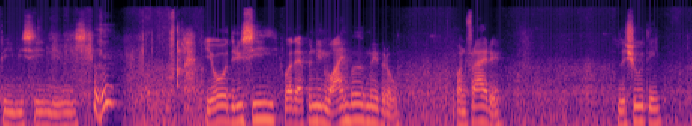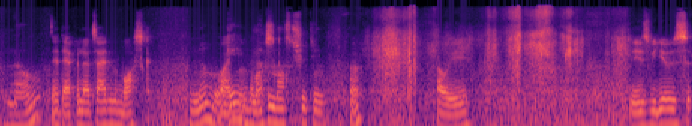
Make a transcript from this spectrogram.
BBC News. Yo, did you see what happened in Wynberg, me bro? On Friday. The shooting No, that happened outside of the mosque. no. Why Again, mosque? mosque shooting. Oh yeah. There's videos.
